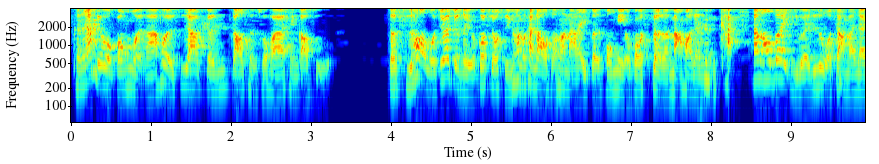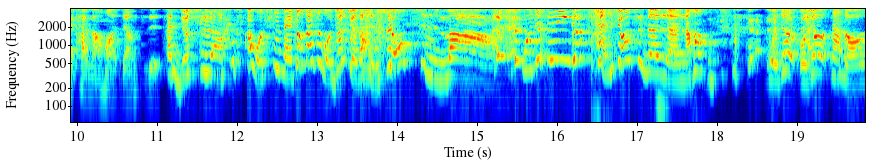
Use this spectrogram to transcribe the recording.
可能要给我公文啊，或者是要跟高层说话，要先告诉我的时候，我就会觉得有够羞耻，因为他们看到我手上拿了一本封面有够色的漫画在那边看，他们会不会以为就是我上班在看漫画这样之类的？啊，你就是啊，啊，我是没错，但是我就觉得很羞耻嘛，我就是一个很羞耻的人，然后 我就我就那时候，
